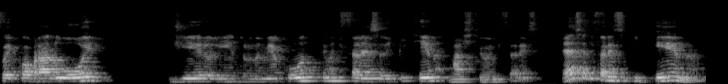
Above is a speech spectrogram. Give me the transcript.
foi cobrado 8%, dinheiro ali entrou na minha conta, tem uma diferença ali pequena, mas tem uma diferença. Essa diferença pequena,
